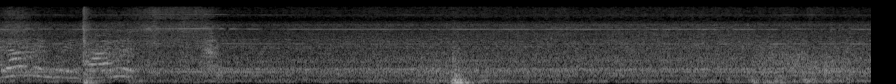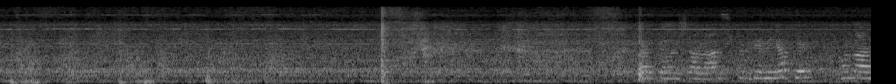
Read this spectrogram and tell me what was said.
Helal burayı Tarık. Arkadaşlar ben süpürgemi yapayım. Ondan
